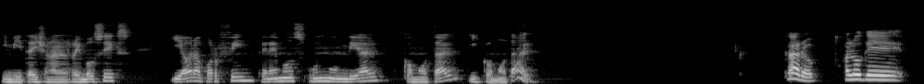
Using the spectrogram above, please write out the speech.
Invitational Rainbow Six, y ahora por fin tenemos un mundial como tal y como tal. Claro, algo que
